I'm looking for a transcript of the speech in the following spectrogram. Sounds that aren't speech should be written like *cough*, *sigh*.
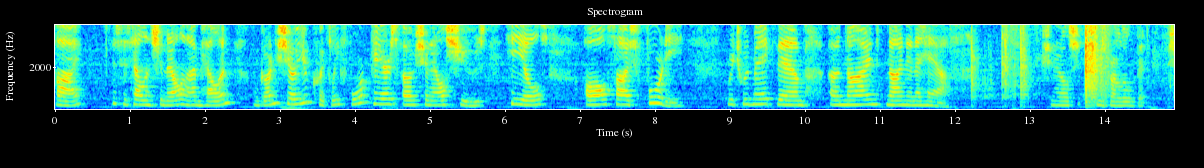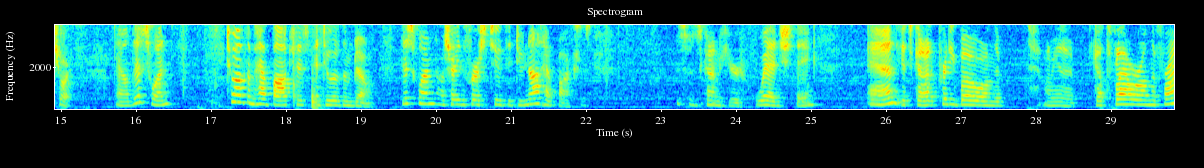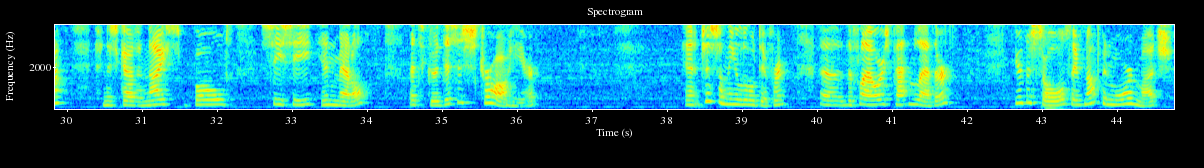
Hi, this is Helen Chanel and I'm Helen. I'm going to show you quickly four pairs of Chanel shoes, heels, all size 40, which would make them a nine, nine and a half. Chanel shoes run a little bit short. Now this one, two of them have boxes and two of them don't. This one, I'll show you the first two that do not have boxes. This one's kind of your wedge thing. And it's got a pretty bow on the, I mean, it got the flower on the front, and it's got a nice bold CC in metal. That's good. This is straw here. And just something a little different. Uh, the flowers, patent leather. Here are the soles. They've not been worn much.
